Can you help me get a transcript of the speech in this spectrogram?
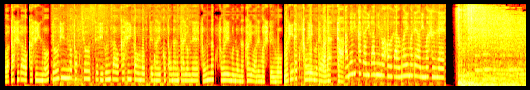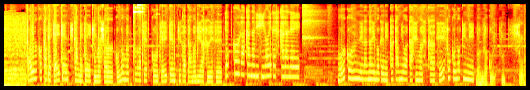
私がおかしいの？狂人の特徴って自分がおかしいと思ってないことなんだよね。そんなクソエイムの中言われましても。マジでクソエイムで笑った。アメリカザリガニの方がうまいまでありますね。ということで経験値貯めていきましょう。このマップは結構経験値が溜まりやすいぜ。結構がかなり広いですからね。もう幸運いらないので味方に渡しますか？へえそこの君。なんやこいつ、一緒。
